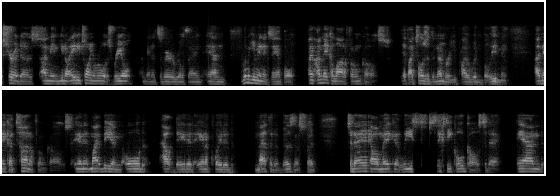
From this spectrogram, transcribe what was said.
Sure it does. I mean, you know, 80-20 rule is real. I mean, it's a very real thing. And let me give you an example. I, I make a lot of phone calls. If I told you the number, you probably wouldn't believe me. I make a ton of phone calls, and it might be an old, outdated, antiquated method of business, but today I'll make at least 60 cold calls today. And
